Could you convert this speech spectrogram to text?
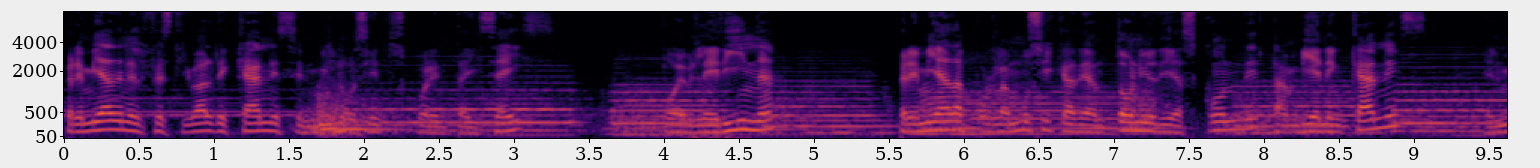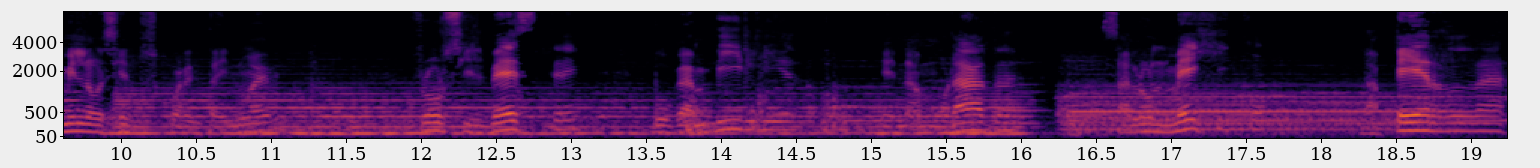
premiada en el Festival de Cannes en 1946, Pueblerina, premiada por la música de Antonio Díaz Conde, también en Cannes en 1949, Flor Silvestre, Bugambilia, Enamorada, Salón México, La Perla,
